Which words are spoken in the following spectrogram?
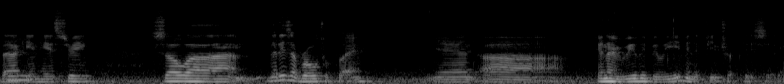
Back Mhm. in history. So um, there is a role to play, and uh, and I really believe in the future of this city.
